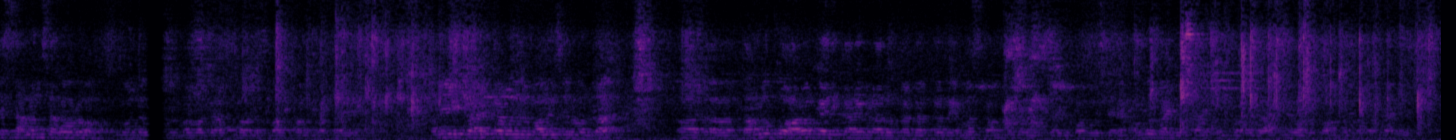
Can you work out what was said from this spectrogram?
ಎಸ್ ಆನಂದ್ ಸರ್ ಅವರು ಈ ಒಂದು ಅದೇ ಈ ಕಾರ್ಯಕ್ರಮದಲ್ಲಿ ತ- ತಾಲೂಕು ಆರೋಗ್ಯಾಧಿಕಾರಿಗಳಾದಂಥ ಡಾಕ್ಟರ್ ಎಂ ಎಸ್ ರಾಮಚಂದ್ರ ಭಾಗವಹಿಸಿದ್ದಾರೆ. ಅವರು ಸಹ ಈ ಕಾರ್ಯಕ್ರಮದಲ್ಲಿ ಆಶೀರ್ವಾದ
